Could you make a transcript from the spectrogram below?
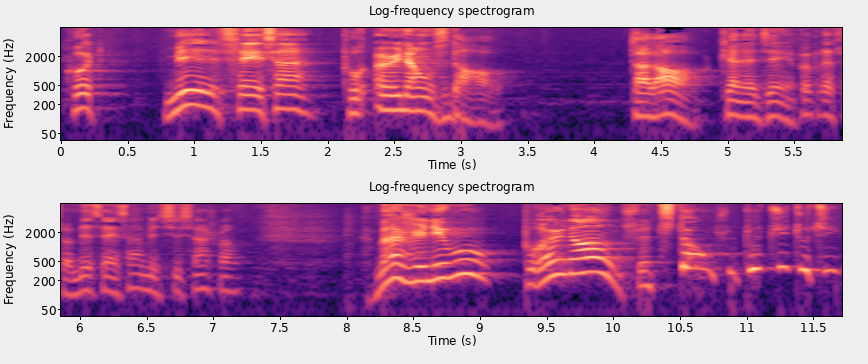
écoute, 1500 pour un once d'or. Dollars canadiens, à peu près ça, 1500, 1600, je pense. Imaginez-vous, pour un once, un petit once, tout petit, tout petit.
